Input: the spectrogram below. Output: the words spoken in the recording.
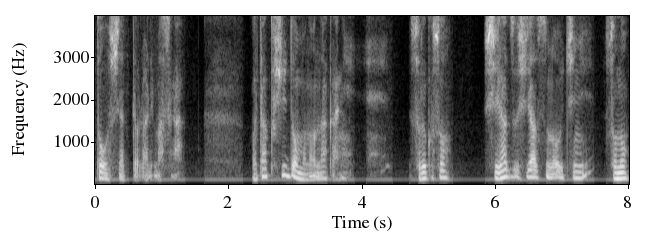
とおっしゃっておられますが私どもの中にそれこそ知らず知らずのうちにその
